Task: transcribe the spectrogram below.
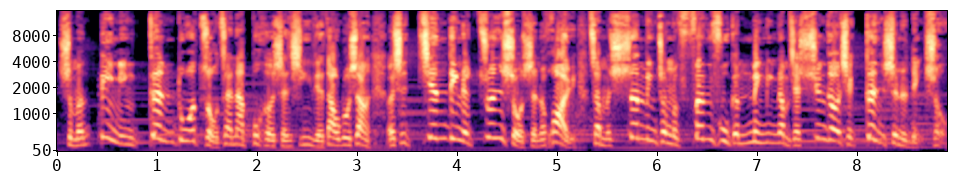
使我们避免更多走在那不合神心意的道路上，而是坚定的遵守神的话语，在我们生命中的吩咐跟命令，让我们在宣告且更深的领受。”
